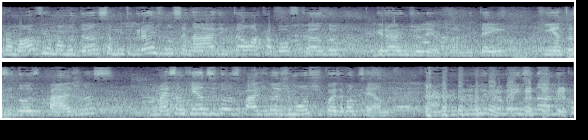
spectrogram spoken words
promove uma mudança muito grande no cenário, então acabou ficando grande o livro. Ele tem 512 páginas, mas são 512 páginas de um monte de coisa acontecendo. um livro bem dinâmico.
